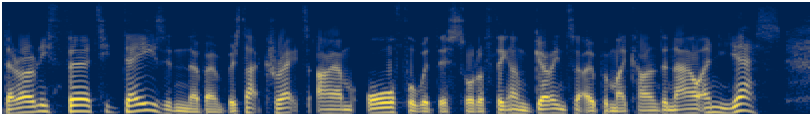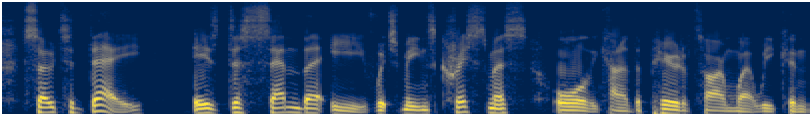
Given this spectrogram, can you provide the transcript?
there are only 30 days in November. Is that correct? I am awful with this sort of thing. I'm going to open my calendar now. And yes, so today is December Eve, which means Christmas or the kind of the period of time where we can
